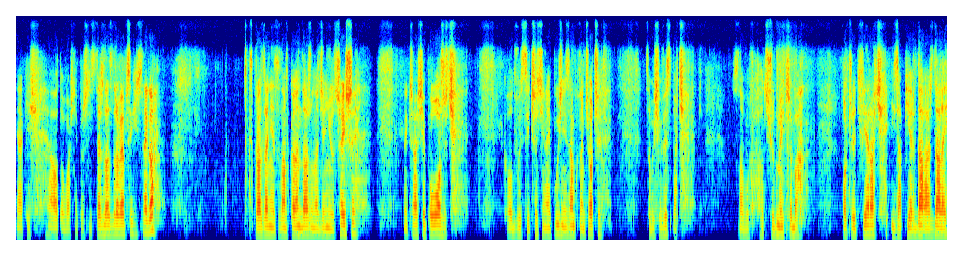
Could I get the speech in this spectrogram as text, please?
jakieś, a oto właśnie prysznic też dla zdrowia psychicznego. Sprawdzanie co tam w kalendarzu na dzień jutrzejszy. No i trzeba się położyć koło 23 najpóźniej, zamknąć oczy, co by się wyspać. Znowu od siódmej trzeba oczy otwierać i zapierdalać dalej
